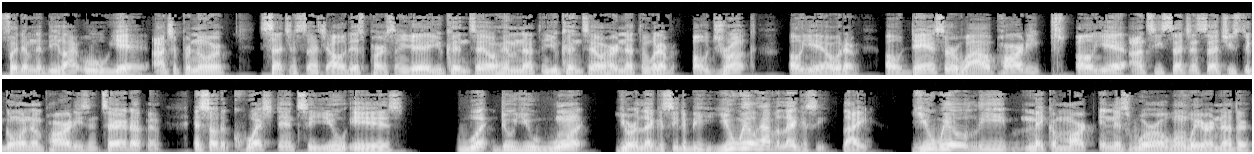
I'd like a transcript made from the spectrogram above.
for them to be like, "Ooh, yeah, entrepreneur, such and such. Oh, this person, yeah, you couldn't tell him nothing. You couldn't tell her nothing. Whatever. Oh, drunk. Oh yeah, or whatever. Oh, dancer, wild party. Oh yeah, auntie such and such used to go in them parties and tear it up. And, and so the question to you is, what do you want your legacy to be? You will have a legacy. Like you will leave, make a mark in this world one way or another,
